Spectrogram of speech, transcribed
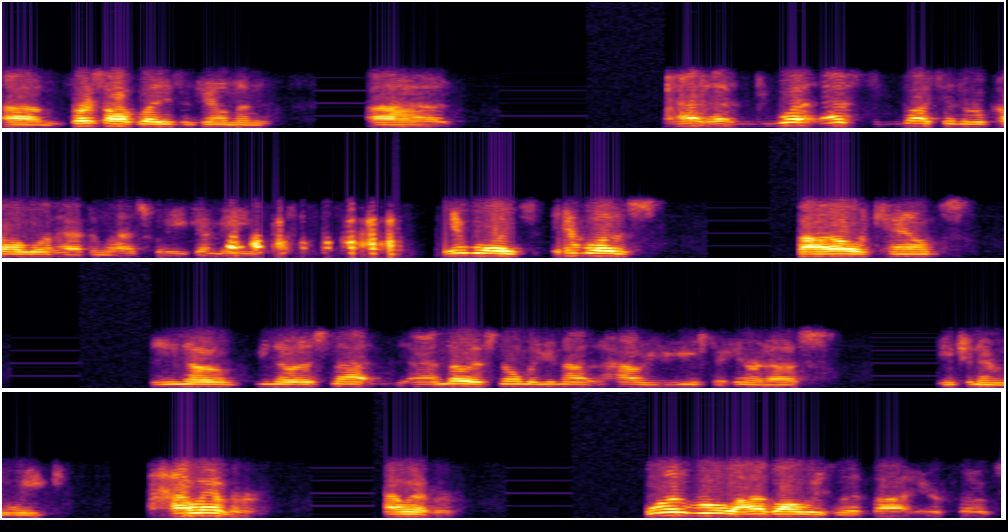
Um, first off, ladies and gentlemen, uh, uh, what as I said to recall what happened last week. I mean, it was it was by all accounts. You know, you know, it's not. I know it's normally you're not how you're used to hearing us each and every week. However, however, one rule I've always lived by here, folks,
